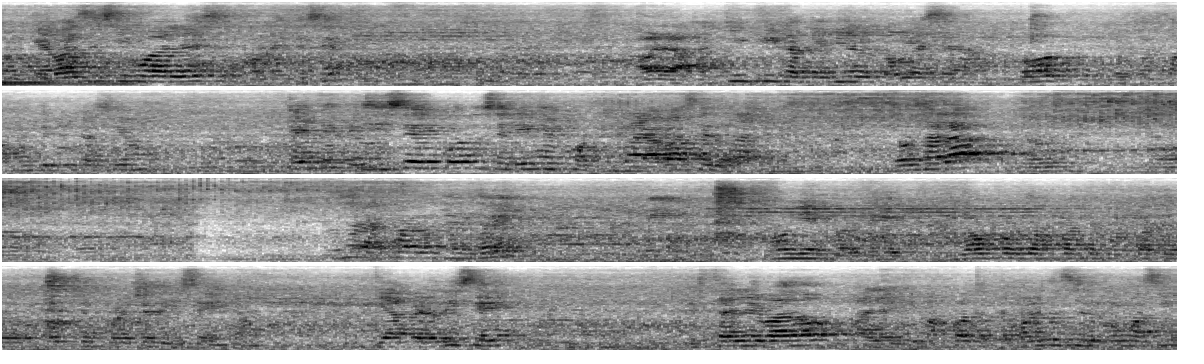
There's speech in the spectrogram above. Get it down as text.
Porque bases iguales, exponentes C. Ahora, aquí fíjate bien lo que voy a hacer por esta multiplicación. Este 16, ¿cuánto sería en la base 2? 2 a la 2 a la 4, ¿te bien? Muy bien, porque 2 por 2, 4 por 4, 8 por 8, 16, ¿no? Ya, pero dice que está elevado a la x más 4. ¿Te molesta si lo pongo así?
